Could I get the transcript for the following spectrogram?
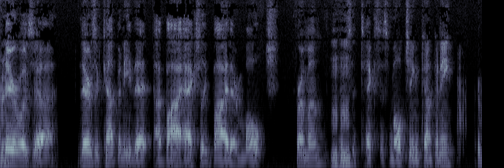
heard there was a there's a company that I buy actually buy their mulch from them. Mhm. It's a Texas mulching company. They're,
